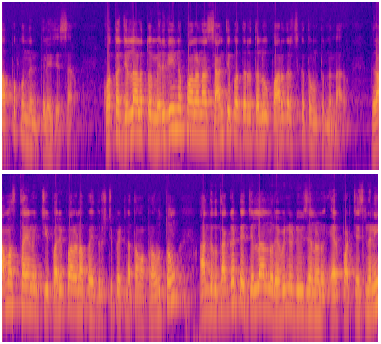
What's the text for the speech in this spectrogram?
తప్పకుందని తెలియజేశారు. కొత్త జిల్లాలతో మెరుగైన పాలన శాంతి భద్రతలు పారదర్శకత ఉంటుందన్నారు. గ్రామస్థాయి నుంచి పరిపాలనపై దృష్టి పెట్టిన తమ ప్రభుత్వం అందుకు తగ్గట్టే జిల్లాలను రెవెన్యూ డివిజన్లను ఏర్పాటు చేసిందని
